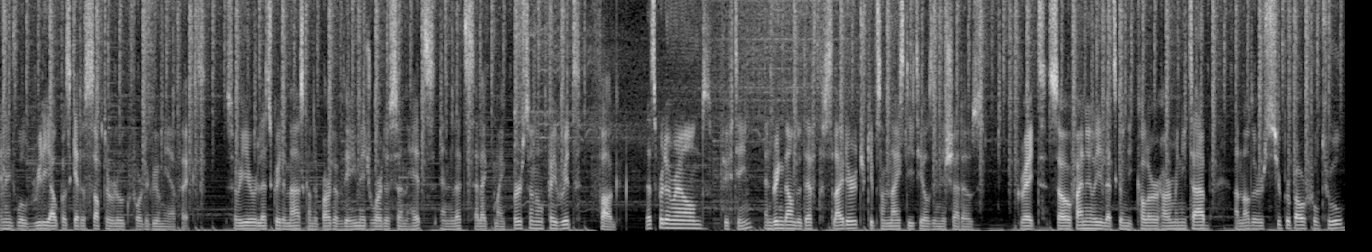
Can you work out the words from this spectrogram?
and it will really help us get a softer look for the gloomy effect. So here let's create a mask on the part of the image where the sun hits, and let's select my personal favorite, fog. Let's put around 15 and bring down the depth slider to keep some nice details in the shadows. Great, so finally let's go in the color harmony tab another super powerful tool.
